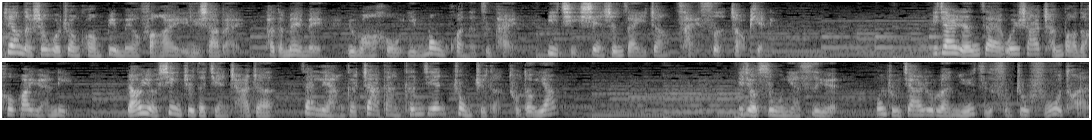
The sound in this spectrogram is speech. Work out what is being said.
这样的生活状况并没有妨碍伊丽莎白，她的妹妹与王后以梦幻的姿态一起现身在一张彩色照片里。一家人在温莎城堡的后花园里，饶有兴致地检查着在两个炸弹坑间种植的土豆秧。一九四五年四月。公主加入了女子辅助服务团，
